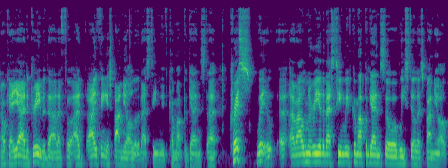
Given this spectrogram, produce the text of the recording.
Okay, yeah, I'd agree with that. I thought I, I think Espanyol are the best team we've come up against. Uh, Chris, uh, are Almeria the best team we've come up against, or are we still Espanyol?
